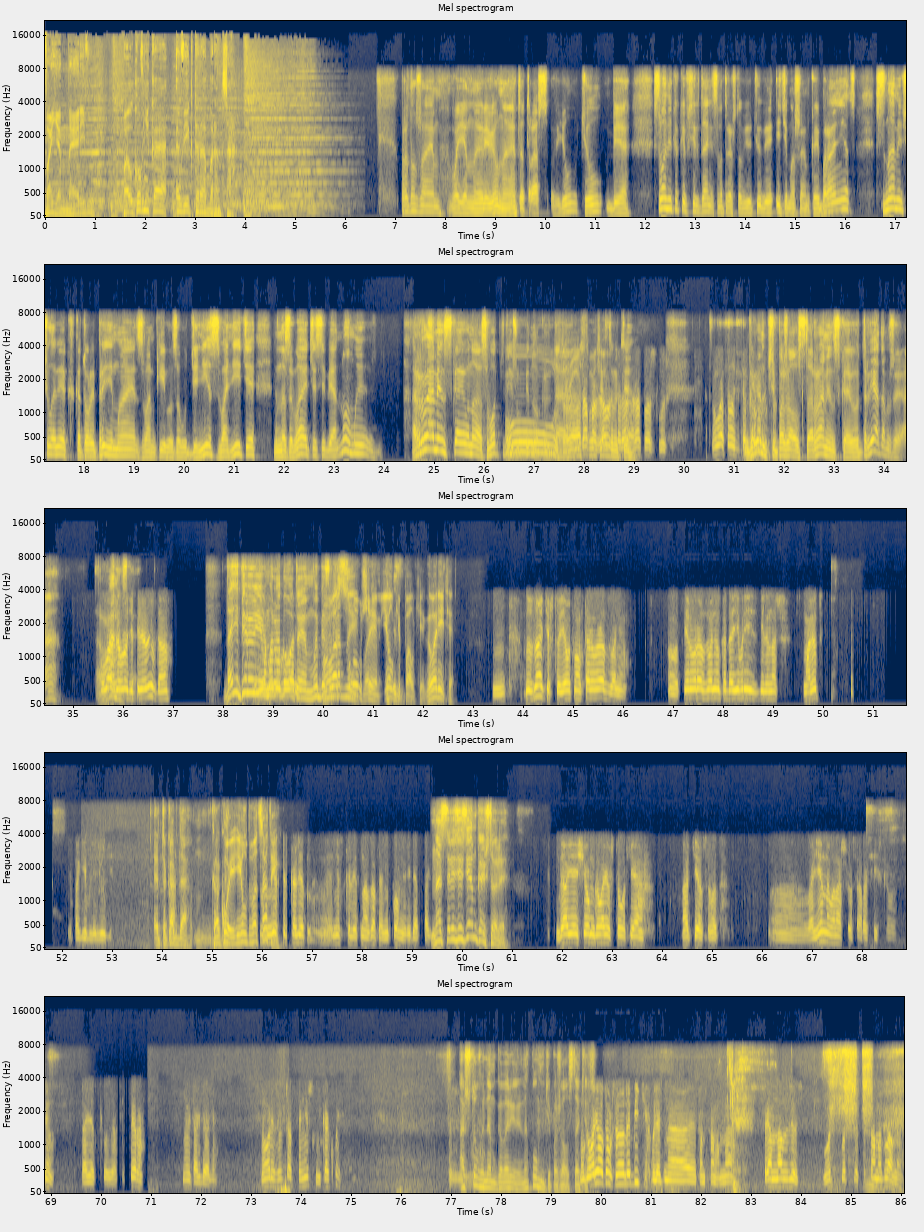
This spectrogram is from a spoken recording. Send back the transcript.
Военная ревю. Полковника Виктора Баранца. Продолжаем военное ревю на этот раз в Ютубе. С вами, как и всегда, несмотря что в Ютубе и Тимошенко, и Баранец, с нами человек, который принимает звонки, его зовут Денис, звоните, называйте себя. Но мы Раменская у нас. Вот вижу О, бинокль. Да. Здравствуйте. Да, пожалуйста, здравствуйте. рад вас слышать. Ну, у вас вроде Громче, пожалуйста, Раменская. Вот рядом же, а? У вас же вроде перерыв, да? Да не перерыв, мы работаем, говорить. мы без мы вас слушаем, елки-палки, говорите. Ну, знаете что, я вот вам второй раз звоню. Вот. Первый раз звонил, когда евреи сбили наш самолет, и погибли люди. Это да. когда? Какой? Ил-20? Ну, несколько лет, несколько лет назад, я не помню, ребят погибли. На Средиземкой, что ли? Да, я еще вам говорил, что вот я отец вот Э, военного нашего российского, сын советского офицера, ну и так далее. Но результат, конечно, никакой. А что вы нам говорили? Напомните, пожалуйста, отец. Ну, говорил о том, что надо бить их, блядь, на этом самом, на, прям на взлете. Вот, вот это самое главное.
